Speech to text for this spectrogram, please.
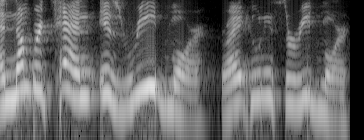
and number 10 is read more, right? Who needs to read more?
